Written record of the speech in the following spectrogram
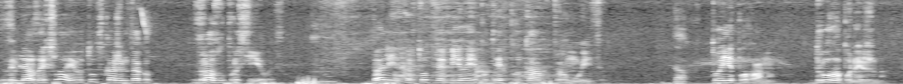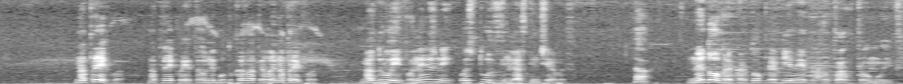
земля зайшла, і отут, скажімо так, от зразу просіялась. Мгм. Далі картопля бігає по тих прутах, травмується. Так. То є погано. Друга понижена. Наприклад, наприклад, я того не буду казати, але наприклад, на другій пониженій ось тут земля скінчилась. Так. Недобре, картопля бігає по травмується.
